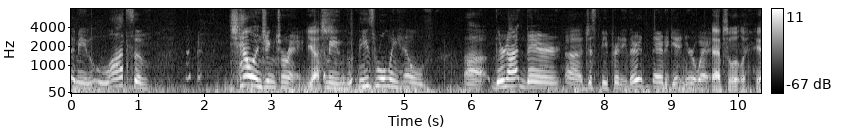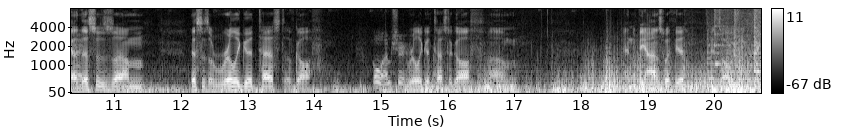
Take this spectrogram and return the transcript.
I mean lots of challenging terrain. Yes. I mean these rolling hills, uh, they're not there uh, just to be pretty. They're there to get in your way. Absolutely. Yeah, Right. this is um, this is a really good test of golf. Oh, I'm sure. Really good test of golf. Um, and to be honest with you, it's always been great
